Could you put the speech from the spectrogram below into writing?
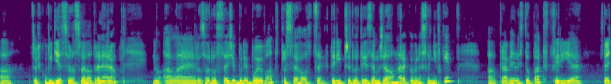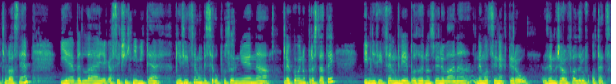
a trošku vyděsil svého trenéra, no ale rozhodl se, že bude bojovat pro svého otce, který před lety zemřel na rakovinu slinivky a právě listopad, který je teď vlastně, je vedle, jak asi všichni víte, měsícem, kdy se upozorňuje na rakovinu prostaty i měsícem, kdy je pozornost věnována nemoci, na kterou zemřel Felderův otec.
